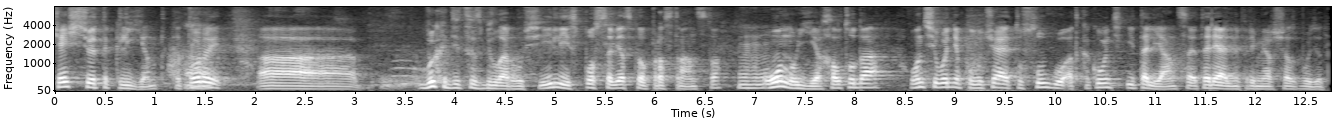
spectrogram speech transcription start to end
чаще всего это клиент, который а, выходец из Беларуси или из постсоветского пространства. Он уехал туда, он сегодня получает услугу от какого-нибудь итальянца, это реальный пример сейчас будет.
